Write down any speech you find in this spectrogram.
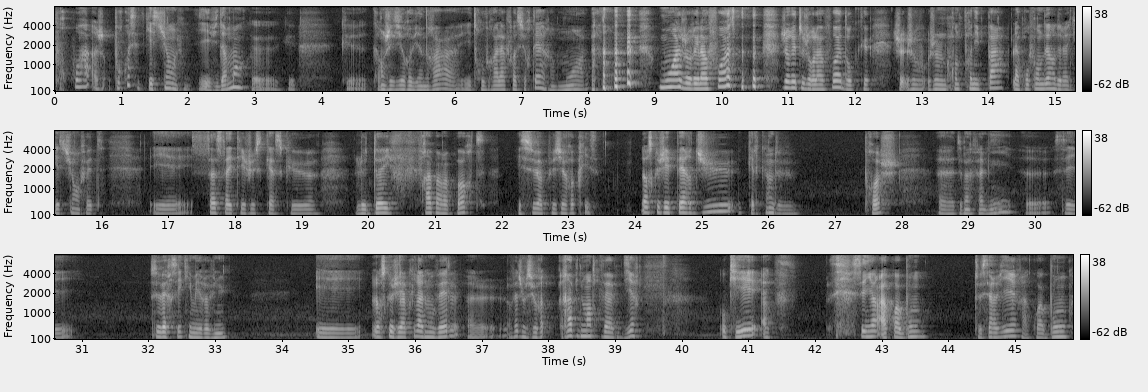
pourquoi, cette question? Je me dis évidemment que quand Jésus reviendra, il trouvera la foi sur terre. Moi, moi j'aurai la foi, j'aurai toujours la foi, donc je, je, ne comprenais pas la profondeur de la question en fait. Et ça, ça a été jusqu'à ce que le deuil frappe à ma porte, et ce à plusieurs reprises. Lorsque j'ai perdu quelqu'un de proche euh, de ma famille, euh, c'est ce verset qui m'est revenu. Et lorsque j'ai appris la nouvelle, euh, en fait, je me suis rapidement trouvée à me dire, ok, Seigneur, à quoi bon te servir? À quoi bon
